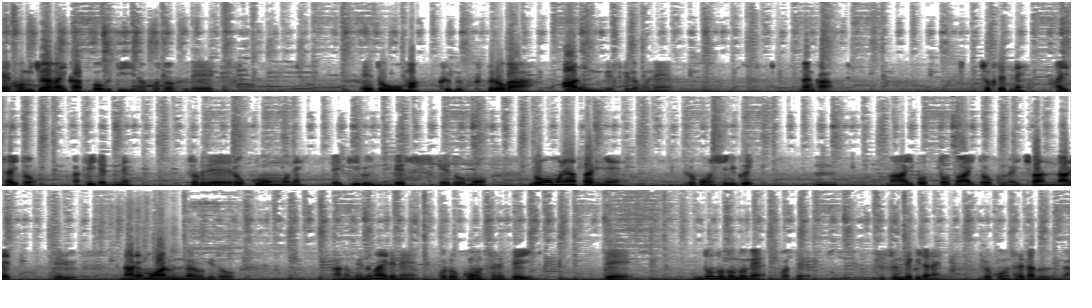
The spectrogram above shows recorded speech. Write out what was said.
えー、こんにちは、マイカップオブティーのポトフです。えっ、ー、と、MacBook Pro があるんですけどもね、なんか、直接ね、アイサイトがついてるんでね、それで録音もね、できるんですけども、どうもやっぱりね、録音しにくい。うん。まあ iPod と iTalk が一番慣れてる。慣れもあるんだろうけど、あの目の前でね、こう録音されていって、どんどんどんどんね、こうやって進んでいくじゃない？録音された部分が。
